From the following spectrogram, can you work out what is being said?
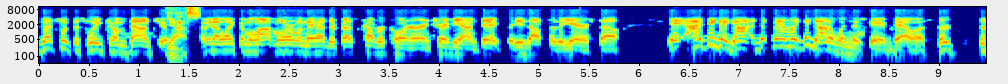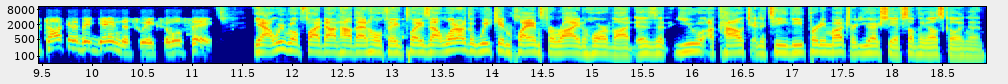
That's what this league comes down to. Yes. I mean, I like them a lot more when they had their best cover corner and Trevon Diggs, but he's out for the year. So I think they got man, like they got to win this game, Dallas. They're they're talking a big game this week, so we'll see. Yeah, we will find out how that whole thing plays out. What are the weekend plans for Ryan Horvat? Is it you, a couch, and a TV, pretty much, or do you actually have something else going on?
